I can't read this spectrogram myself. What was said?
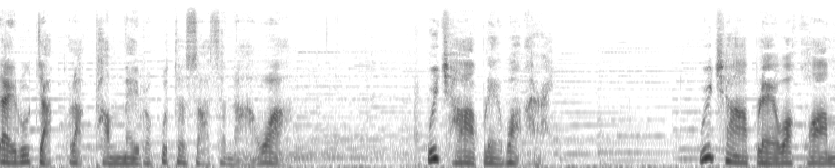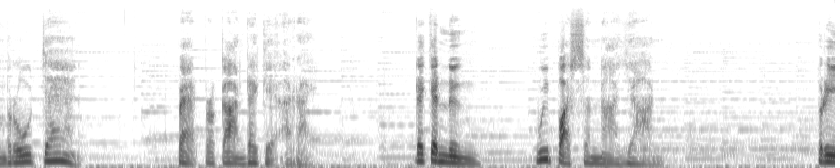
ได้รู้จักหลักธรรมในพระพุทธศาสนาว่า วิชาแปลว่าอะไร วิชาแปลว่าความรู้แจ้ง 8 ประการได้แก่อะไร ได้แก่หนึ่งวิปัสสนาญาณปรี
